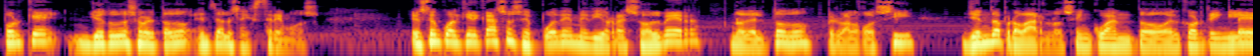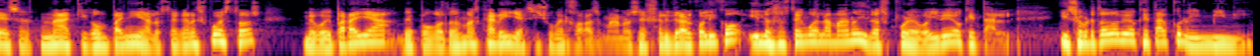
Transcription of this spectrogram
porque yo dudo sobre todo entre los extremos. Esto en cualquier caso se puede medio resolver, no del todo, pero algo sí, yendo a probarlos. En cuanto el corte inglés, Snack y compañía los tengan expuestos, me voy para allá, me pongo dos mascarillas y sumerjo las manos en gel hidroalcohólico y los sostengo en la mano y los pruebo y veo qué tal. Y sobre todo veo qué tal con el mini,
